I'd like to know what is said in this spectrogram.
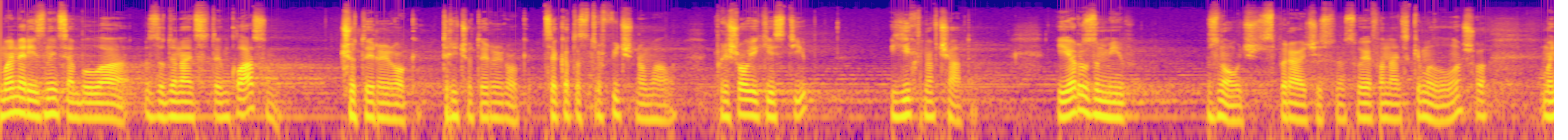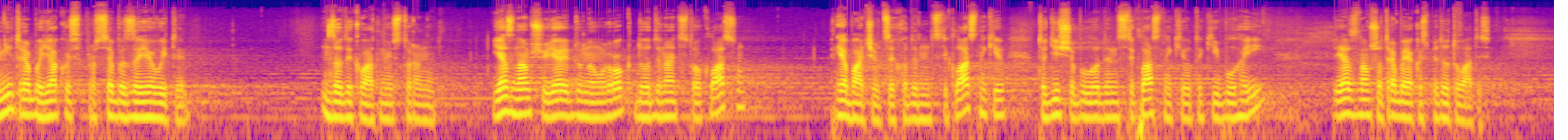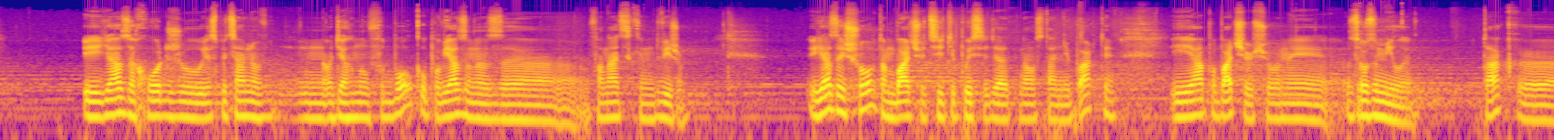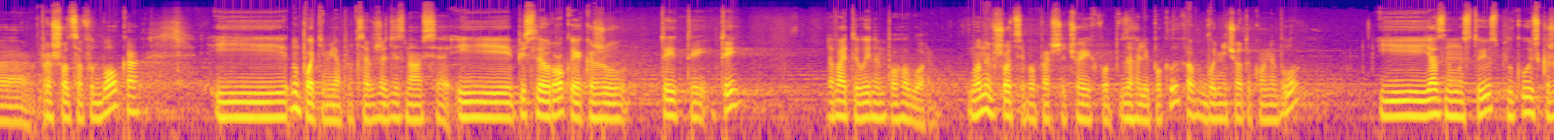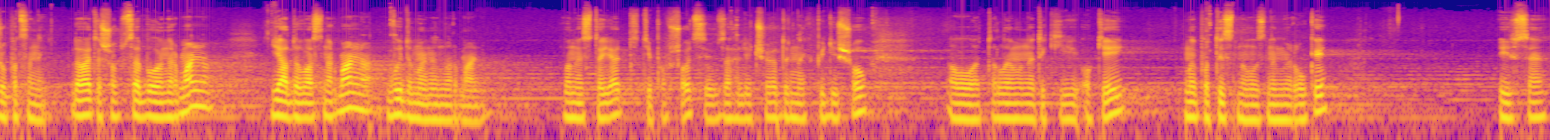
мене різниця була з 11 класом 4 роки, 3-4 роки. Це катастрофічно мало. Прийшов якийсь тіп їх навчати. І я розумів, знову ж спираючись на своє фанатське минуле, що мені треба якось про себе заявити з адекватної сторони. Я знав, що я йду на урок до 11 класу. Я бачив цих 11-класників. Тоді ще було 11-класники, отакі бугаї. Я знав, що треба якось підготуватися. І я заходжу, я спеціально одягнув футболку, пов'язану з е, фанатським двіжем. І я зайшов, там бачу, ці типи сидять на останній парті, і я побачив, що вони зрозуміли, так, е, про що ця футболка. І ну, потім я про це вже дізнався. І після уроку я кажу: ти, ти, ти, давайте вийдемо поговоримо. Вони в шоці, по-перше, що їх взагалі покликав, бо нічого такого не було. І я з ними стою, спілкуюсь, кажу, пацани, давайте, щоб все було нормально. Я до вас нормально, ви до мене нормально. Вони стоять, типу, в шоці, взагалі, що я до них підійшов. От, але вони такі окей. Ми потиснули з ними руки. І все.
